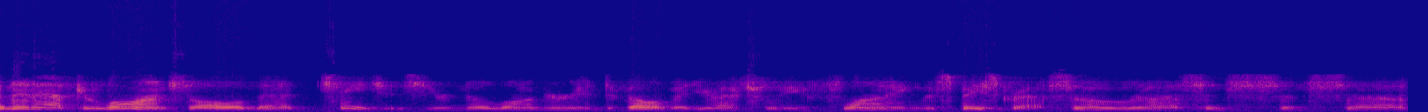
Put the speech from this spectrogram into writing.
And then after launch, all of that changes. You're no longer in development. You're actually flying the spacecraft. So uh, since since uh,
